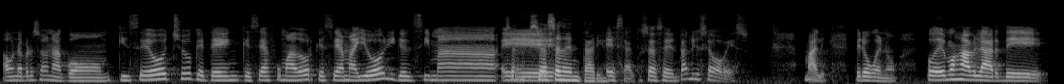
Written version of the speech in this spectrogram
a una persona con 15-8 que, que sea fumador, que sea mayor y que encima... Eh, sea sedentario. Exacto, sea sedentario y sea obeso. Vale, pero bueno, podemos hablar de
